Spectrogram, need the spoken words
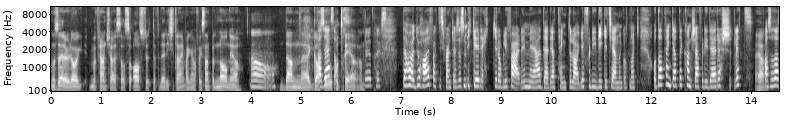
Men så er det jo da med franchiser som avslutter fordi de ikke tjener penger. Eksempel Narnia. Oh. Den uh, ga Ja, seg jo på treeren. Det er trist. Det har, du har faktisk franchiser som ikke rekker å bli ferdig med det de har tenkt å lage, fordi de ikke tjener godt nok. Og da tenker jeg at det kanskje er fordi de har rushet litt. Ja. Altså da,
